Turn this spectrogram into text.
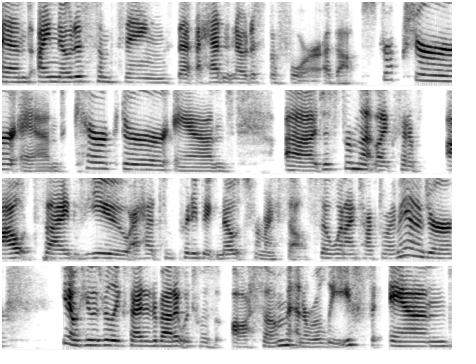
and I noticed some things that I hadn't noticed before about structure and character. And uh, just from that, like, sort of outside view, I had some pretty big notes for myself. So, when I talked to my manager, you know, he was really excited about it, which was awesome and a relief. And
